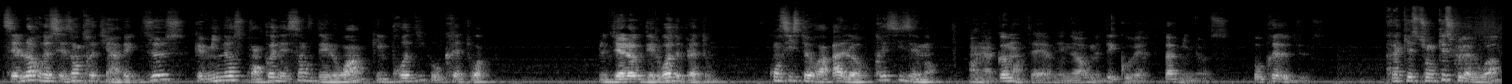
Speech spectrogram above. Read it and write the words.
C'est lors de ses entretiens avec Zeus que Minos prend connaissance des lois qu'il prodigue aux Crétois. Le dialogue des lois de Platon consistera alors précisément en un commentaire des normes découvertes par Minos auprès de Zeus. À la question Qu'est-ce que la loi?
